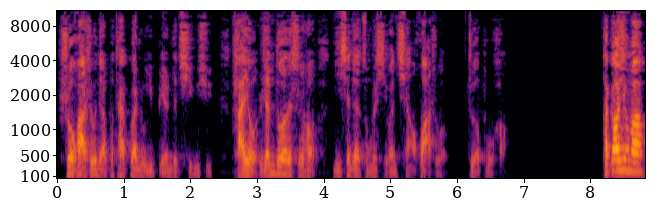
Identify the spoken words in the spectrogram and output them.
说话是有点不太关注于别人的情绪。还有人多的时候，你现在总是喜欢抢话说，这不好。他高兴吗？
